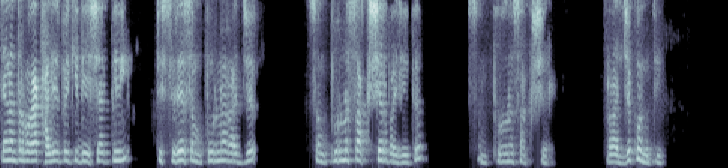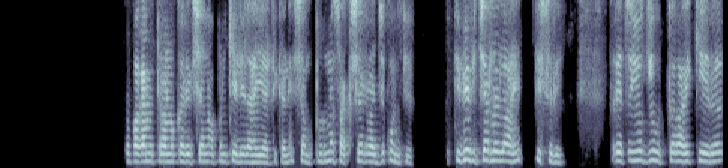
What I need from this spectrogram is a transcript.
त्यानंतर बघा खालीलपैकी देशातील तिसरे संपूर्ण राज्य संपूर्ण साक्षर पाहिजे इथं. संपूर्ण साक्षर राज्य कोणती? तर बघा मित्रांनो करेक्शन आपण केलेलं आहे या ठिकाणी. संपूर्ण साक्षर राज्य कोणते? तिवे विचारलेलं आहे तिसरे. तर याचं योग्य उत्तर आहे केरळ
